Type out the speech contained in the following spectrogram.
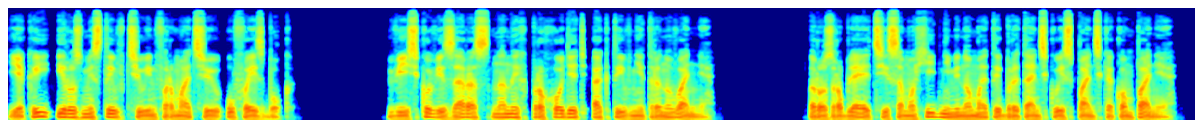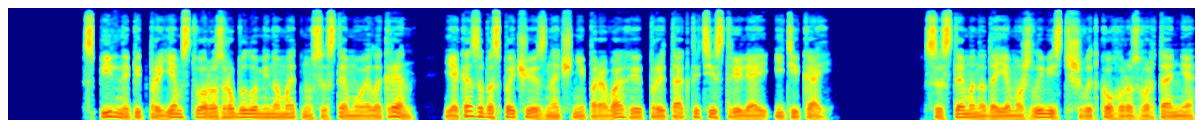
який і розмістив цю інформацію у Фейсбук. Військові зараз на них проходять активні тренування. Розробляє ці самохідні міномети британсько-іспанська компанія. Спільне підприємство розробило мінометну систему Елекрен, яка забезпечує значні переваги при тактиці стріляй і тікай. Система надає можливість швидкого розгортання,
